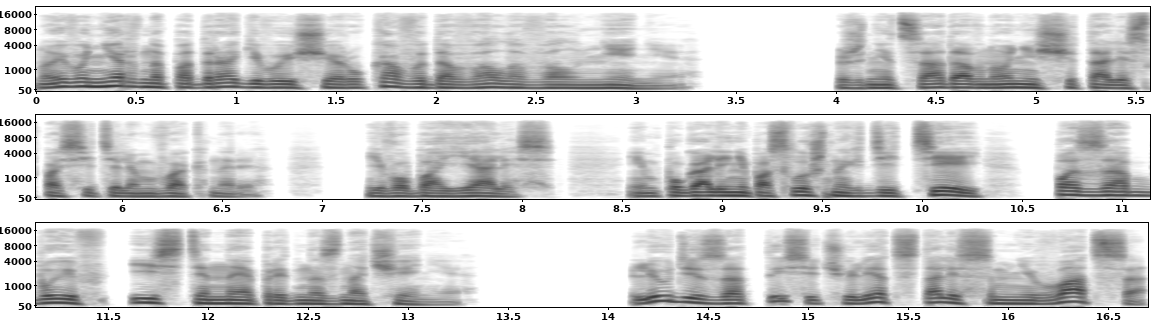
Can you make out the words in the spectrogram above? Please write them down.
но его нервно подрагивающая рука выдавала волнение. Жнеца давно не считали спасителем в Экнере. Его боялись. Им пугали непослушных детей, позабыв истинное предназначение. Люди за тысячу лет стали сомневаться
